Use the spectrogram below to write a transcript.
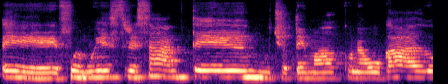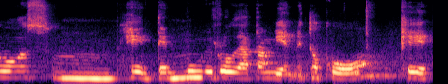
eh, fue muy estresante, mucho tema con abogados, mm, gente muy ruda también me tocó, que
